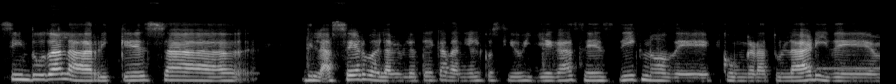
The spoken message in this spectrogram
Sin duda la riqueza del acervo de la biblioteca Daniel Costillo Villegas es digno de congratular y de,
